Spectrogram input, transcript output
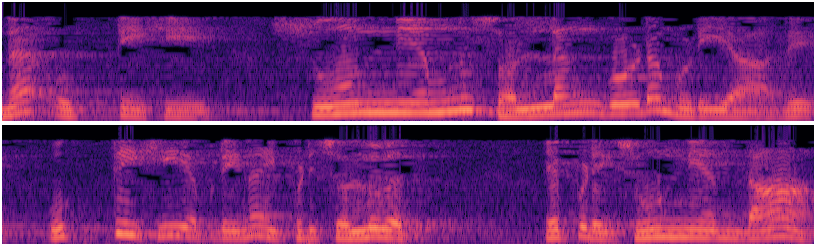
ந உக்திகி சூன்யம்னு சொல்லங்கூட முடியாது. உக்திகி அப்படின்னா இப்படி சொல்லுவது. எப்படி? சூன்யம்தான்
